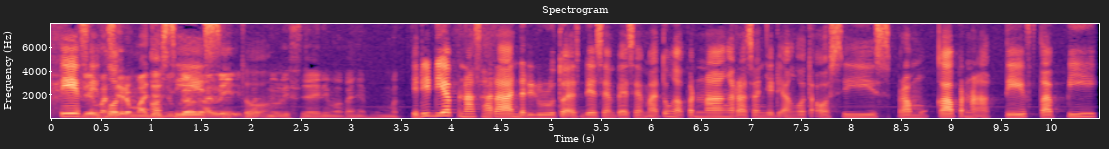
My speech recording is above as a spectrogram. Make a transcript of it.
aktif Dia ikut masih remaja OSIS juga kali gitu. nulisnya ini makanya mumet. Jadi dia penasaran dari dulu tuh SD, SMP, SMA tuh nggak pernah ngerasain jadi anggota OSIS, pramuka pernah aktif tapi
